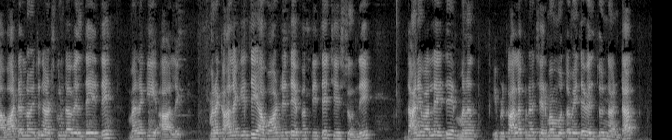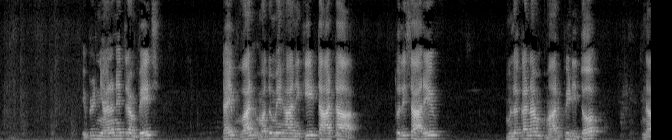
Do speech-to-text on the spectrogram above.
ఆ వాటర్లో అయితే నడుచుకుంటా వెళ్తే అయితే మనకి ఆ లైక్ మన కాళ్ళకైతే ఆ వాటర్ అయితే ఎఫెక్ట్ అయితే చేస్తుంది. దానివల్ల అయితే మన ఇప్పుడు కాళ్ళకున్న చర్మం మొత్తం అయితే వెళ్తుందంట. ఇప్పుడు జ్ఞాననేత్రం పేజ్. టైప్ వన్ మధుమేహానికి టాటా. తొలిసారి ములకన మార్పిడితో నా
